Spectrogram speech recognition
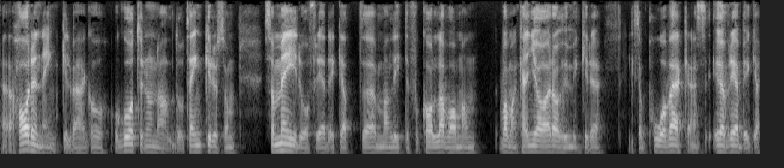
eh, har en enkel väg att, att gå till Ronaldo, tänker du som, som mig då Fredrik att man lite får kolla vad man, vad man kan göra och hur mycket det liksom påverkar ens övriga bygge?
